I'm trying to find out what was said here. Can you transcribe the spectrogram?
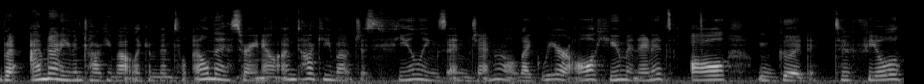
But I'm not even talking about like a mental illness right now. I'm talking about just feelings in general. Like we are all human and it's all good to feel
